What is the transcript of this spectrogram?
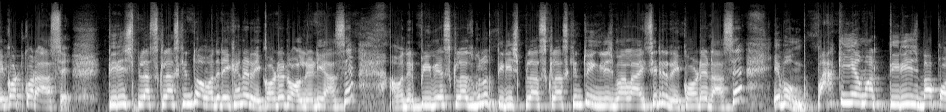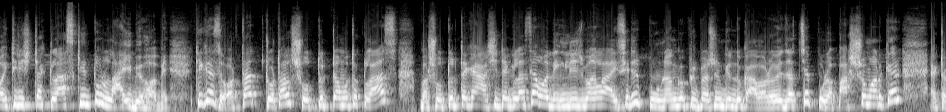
রেকর্ড করা আছে। তিরিশ প্লাস ক্লাস কিন্তু আমাদের এখানে রেকর্ডেড অলরেডি আছে। আমাদের প্রিভিয়াস ক্লাসগুলো তিরিশ প্লাস ক্লাস কিন্তু ইংলিশ বাংলা আইসিটি রেকর্ডেড আছে এবং বাকি আমার তিরিশ বা পঁয়ত্রিশটা ক্লাস কিন্তু লাইভে হবে। ঠিক আছে? অর্থাৎ টোটাল সত্তরটা মতো ক্লাস বা সত্তর থেকে আশিটা ক্লাসে আমাদের ইংলিশ বাংলা আইসিটির পূর্ণাঙ্গ প্রিপারেশন কিন্তু কাভার হয়ে যাচ্ছে। পুরো পাঁচশো মার্কের একটা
